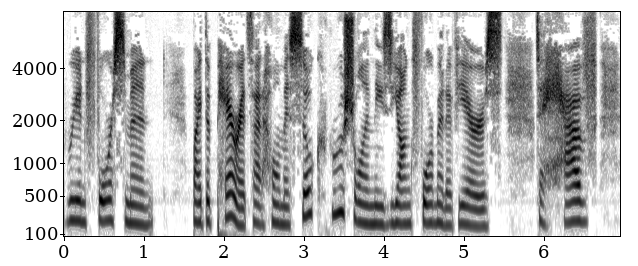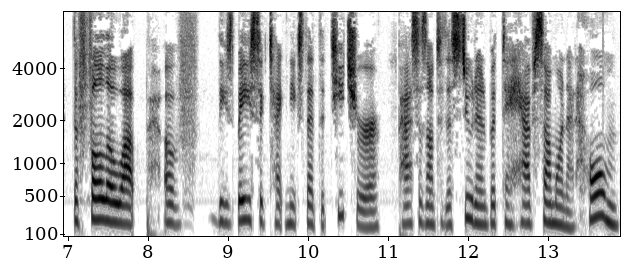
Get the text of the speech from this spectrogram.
reinforcement by the parents at home is so crucial in these young formative years to have the follow up of these basic techniques that the teacher passes on to the student, but to have someone at home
